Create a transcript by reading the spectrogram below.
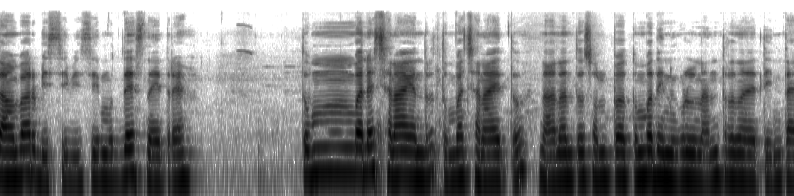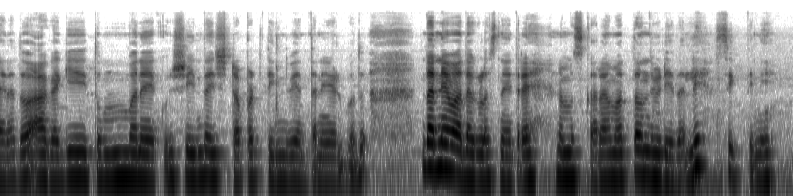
ಸಾಂಬಾರು, ಬಿಸಿ ಬಿಸಿ ಮುದ್ದೆ ಸ್ನೇಹಿತರೆ. ತುಂಬಾ ಚೆನ್ನಾಗಿ ತುಂಬ ಚೆನ್ನಾಗಿತ್ತು ನಾನಂತೂ ಸ್ವಲ್ಪ ತುಂಬ ದಿನಗಳ ನಂತರ ತಿಂತಾ ಇರೋದು. ಹಾಗಾಗಿ ತುಂಬಾ ಖುಷಿಯಿಂದ ಇಷ್ಟಪಟ್ಟು ತಿಂದ್ವಿ ಅಂತಲೇ ಹೇಳ್ಬೋದು. ಧನ್ಯವಾದಗಳು ಸ್ನೇಹಿತರೆ. ನಮಸ್ಕಾರ. ಮತ್ತೊಂದು ವಿಡಿಯೋದಲ್ಲಿ ಸಿಗ್ತೀನಿ.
